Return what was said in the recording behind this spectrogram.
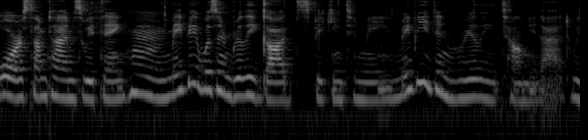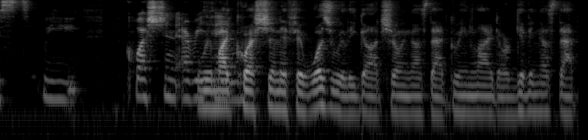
Or sometimes we think, hmm, maybe it wasn't really God speaking to me. Maybe He didn't really tell me that. We we question everything. We might question if it was really God showing us that green light or giving us that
